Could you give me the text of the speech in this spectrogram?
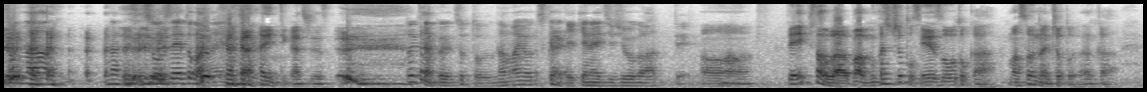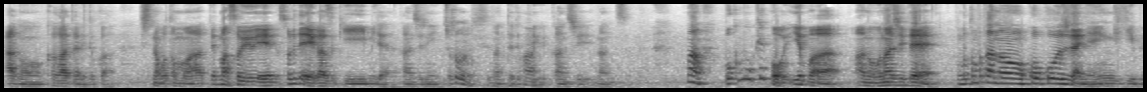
そんななんか思想性とかはないんですけどないって感じです。とにかくちょっと名前を付けなきゃいけない事情があってあー。でエピさんは、まあ、昔ちょっと映像とか、まあ、そういうのにちょっとなんかあの関わったりとかしたこともあって、まあ、そういうえそれで映画好きみたいな感じにちょっとなってるってはいいう感じなんです。よね。まあ僕も結構言えばあの同じでもともとあの高校時代に演劇部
